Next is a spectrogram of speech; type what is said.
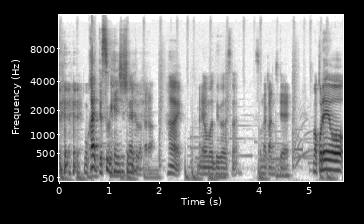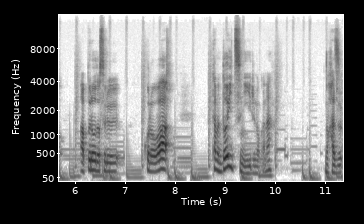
もう帰ってすぐ編集しないとだから。はい。頑張ってください。そんな感じで、まあ、これをアップロードする頃は多分ドイツにいるのかな？のはず。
